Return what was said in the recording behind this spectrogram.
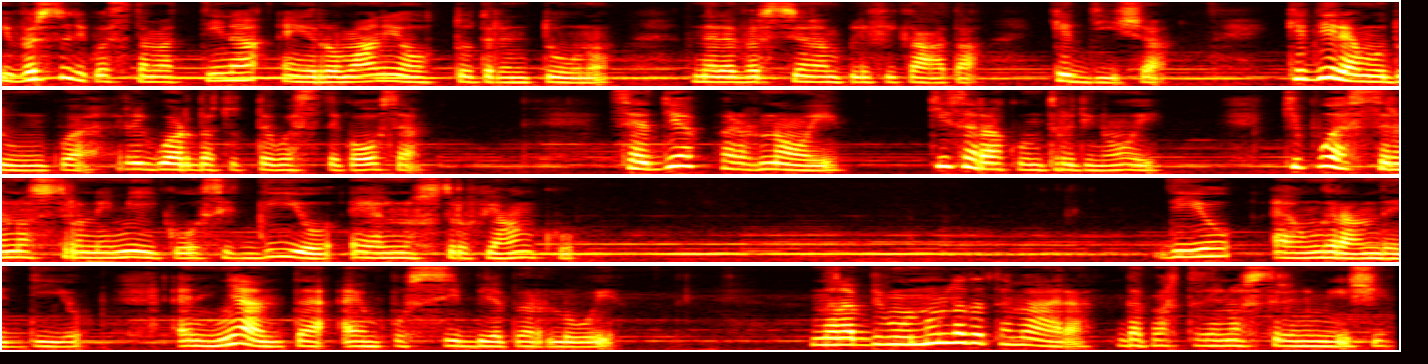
Il verso di questa mattina è in Romani 8:31, nella versione amplificata, che dice: Che diremo dunque riguardo a tutte queste cose? Se Dio è per noi, chi sarà contro di noi? Chi può essere nostro nemico se Dio è al nostro fianco? Dio è un grande Dio e niente è impossibile per Lui. Non abbiamo nulla da temere da parte dei nostri nemici,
